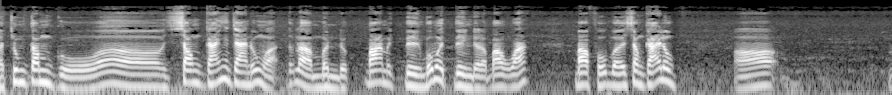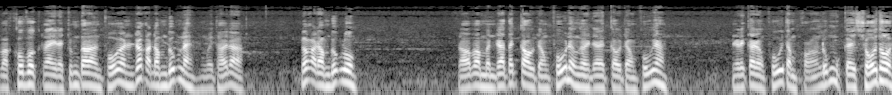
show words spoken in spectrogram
uh, trung tâm của uh, sông cái nha trang đúng không ạ? Tức là mình được 30 tiền 40 tiền đều là bao quát bao phủ bởi sông cái luôn. Đó. Và khu vực này là trung tâm thành phố rất là đông đúc này mình thấy là rất là đông đúc luôn. Đó và mình ra tới cầu Trần Phú nè người đây là cầu Trần Phú nha. Đây là cầu Trần Phú tầm khoảng đúng một cây số thôi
